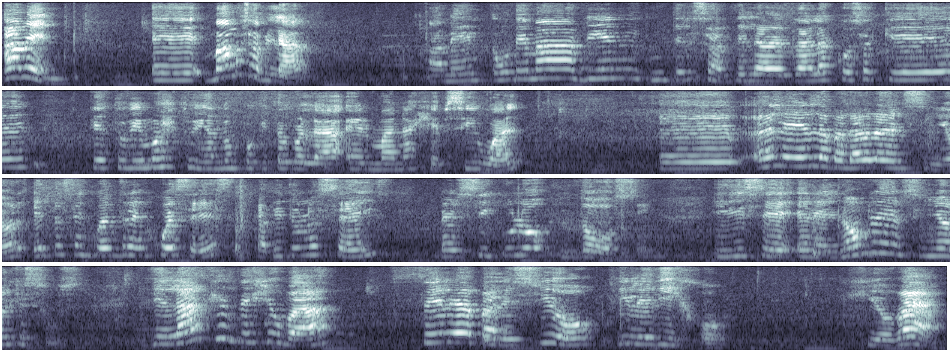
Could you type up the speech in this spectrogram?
Amén. Eh, vamos a hablar, amén, un tema bien interesante, la verdad, las cosas que, que estuvimos estudiando un poquito con la hermana Jepsi igual. Eh, a leer la palabra del Señor. Este se encuentra en Jueces, capítulo 6, versículo 12. Y dice, en el nombre del Señor Jesús. Y el ángel de Jehová se le apareció y le dijo, Jehová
